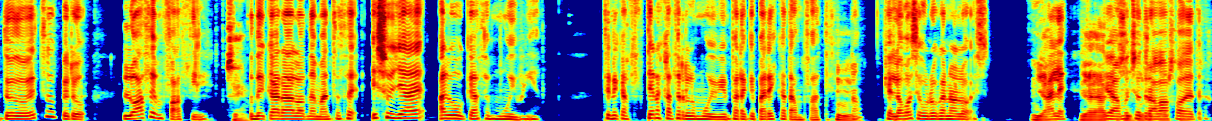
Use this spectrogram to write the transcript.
todo esto, pero lo hacen fácil Sí. de cara a los demás. Entonces, eso ya es algo que hacen muy bien. Tienes que, tienes que hacerlo muy bien para que parezca tan fácil, Mm. ¿no? Que luego seguro que no lo es. Ya, ¿vale? ya, ya, Lleva sí, mucho trabajo detrás.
